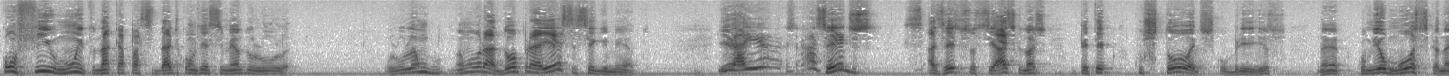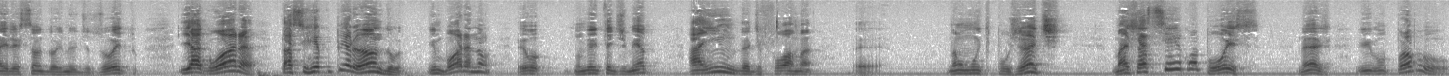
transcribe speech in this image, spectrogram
confio muito na capacidade de convencimento do Lula. O Lula é um, é um orador para esse segmento. E aí as redes, as redes sociais que nós, o PT custou a descobrir isso, né? comeu mosca na eleição de 2018 e agora está se recuperando, embora não, eu, no meu entendimento, ainda de forma é, não muito pujante, mas já se recompôs. Né? E o próprio,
